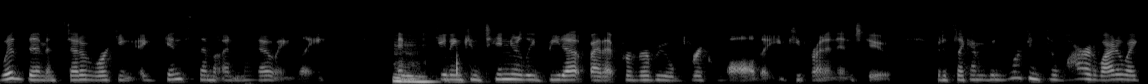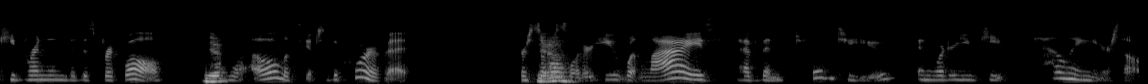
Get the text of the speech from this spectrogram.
with them instead of working against them unknowingly mm. and mm-hmm. getting continually beat up by that proverbial brick wall that you keep running into. But it's like, I've been working so hard. Why do I keep running into this brick wall? Yeah. Well, let's get to the core of it. First of yeah. all, what are you, what lies have been told to you, and what are you keep telling yourself?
